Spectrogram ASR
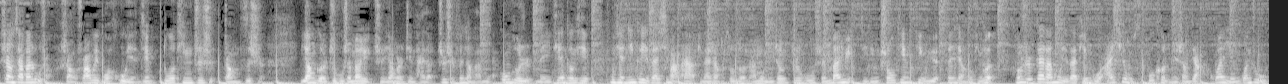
上下班路上少刷微博，护眼睛，多听知识，长姿势。秧歌知乎神搬运是秧歌电台的知识分享栏目，工作日每天更新。目前您可以在喜马拉雅平台上搜索栏目名称“知乎神搬运”进行收听、订阅、分享和评论。同时，该栏目也在苹果 iTunes 播客里面上架，欢迎关注。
